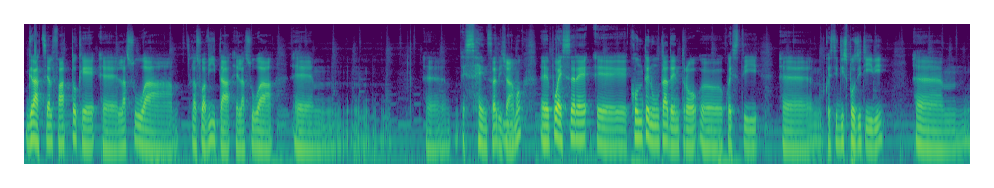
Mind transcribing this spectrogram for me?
grazie al fatto che eh, la sua, la, sua, vita e la sua Ehm, eh, essenza, diciamo, eh, può essere eh, contenuta dentro eh, questi, ehm, questi, dispositivi ehm,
